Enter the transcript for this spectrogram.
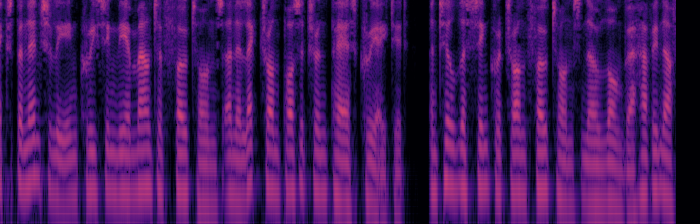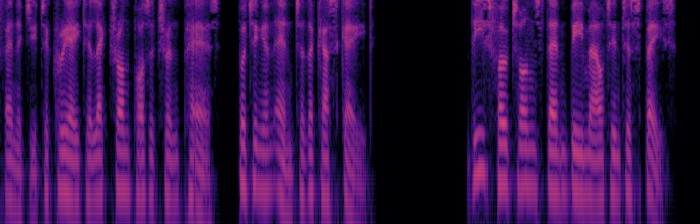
exponentially increasing the amount of photons and electron-positron pairs created, until the synchrotron photons no longer have enough energy to create electron-positron pairs, putting an end to the cascade. These photons then beam out into space,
